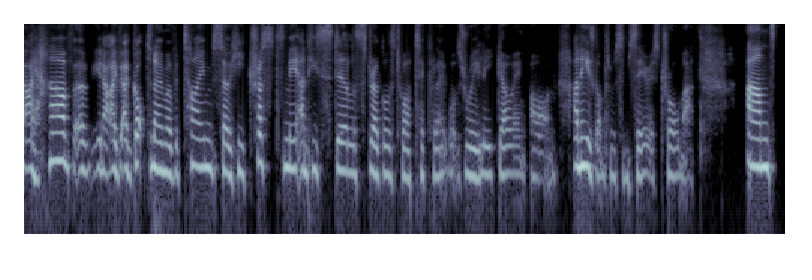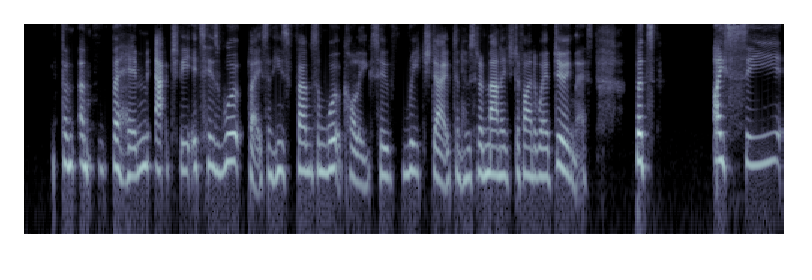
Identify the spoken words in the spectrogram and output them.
I have a, you know I've, I've got to know him over time, so he trusts me, and he still struggles to articulate what's really going on, and he's gone through some serious trauma, and for, and for him, actually, it's his workplace, and he's found some work colleagues who've reached out and who sort of managed to find a way of doing this. But I see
